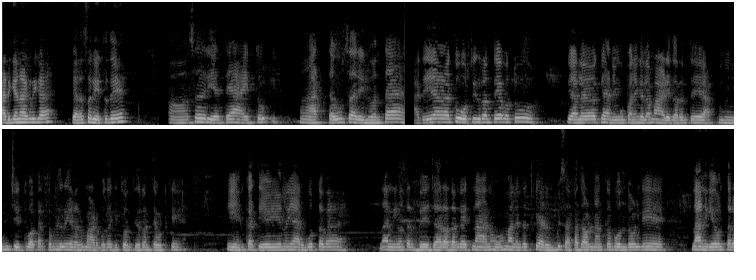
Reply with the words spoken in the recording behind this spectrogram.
ಅಡ್ಗೆನಾಗ್ರೀಗ ಎಲ್ಲ ಸರಿ ಆಯ್ತದೆ? ಹಾಂ ಸರಿ ಅತ್ತೆ, ಆಯಿತು. ಅತ್ತವು ಸರಿ ಇಲ್ವಂತ ಅದೇ ತೋರಿಸಿದ್ರಂತೆ ಅವತ್ತು. ಎಲ್ಲ ಕ್ಯಾನಿಂಗು ಪನಿಗೆಲ್ಲ ಮಾಡಿದಾರಂತೆ. ಮುಂಚಿತವಾಗ ಕರ್ಕೊಂಡು ಏನಾದ್ರು ಮಾಡ್ಬೋದಾಗಿತ್ತು ಅಂತಿದ್ರಂತೆ ಒಟ್ಟಿಗೆ. ಏನು ಕತೆ ಏನು ಯಾರು ಗೊತ್ತವ. ನನಗೆ ಒಂಥರ ಬೇಜಾರಾದಂಗೆ ಆಯ್ತು. ನಾನು ಮನೆಯಿಂದ ಕೆಳಗೆ ಬಿಸಾಕದವಳು ನನ್ಕ ಬಂದವಳಿಗೆ ನನಗೆ ಒಂಥರ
